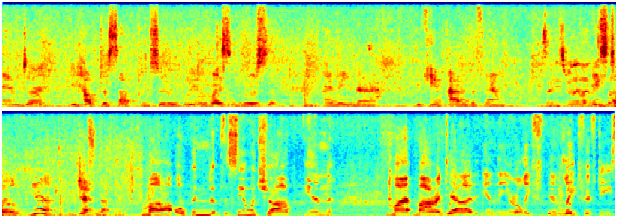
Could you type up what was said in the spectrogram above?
And uh, he helped us out considerably and vice versa. I mean, uh, became part of the family. So he's really like a He's son? still, yeah, definitely. Ma opened the sandwich shop in my Ma and Dad in the early, in late 50s,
